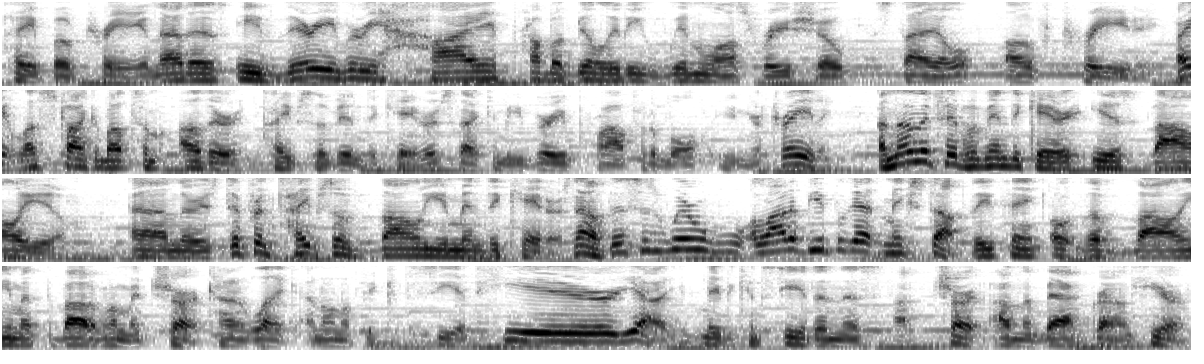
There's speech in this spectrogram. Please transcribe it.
type of trading. That is a very, very high probability win loss ratio style of trading. All right, let's talk about some other types of indicators that can be very profitable in your trading. Another type of indicator is volume and there's different types of volume indicators. Now, this is where a lot of people get mixed up. They think, oh, the volume at the bottom of my chart, kind of like, I don't know if you can see it here. Yeah, maybe you can see it in this uh, chart on the background here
